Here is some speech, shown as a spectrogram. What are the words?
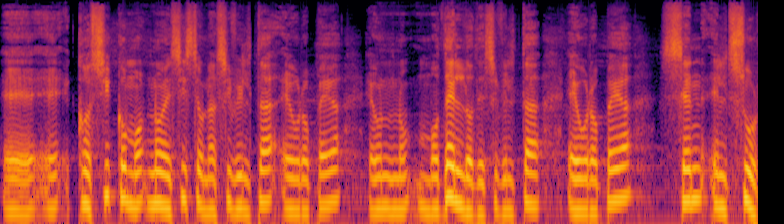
Eh, eh, così come non esiste una civiltà europea un modello di civiltà europea sen il sur,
